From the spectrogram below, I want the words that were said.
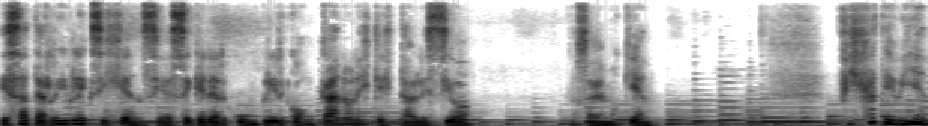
esa terrible exigencia, ese querer cumplir con cánones que estableció no sabemos quién. Fíjate bien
